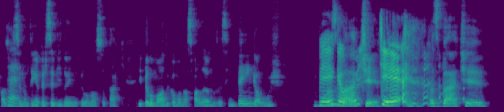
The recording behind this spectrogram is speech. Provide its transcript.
Caso é. você não tenha percebido ainda pelo nosso sotaque e pelo modo como nós falamos, assim, bem gaúcho. Bem mas gaúcho. Bate, mas bate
